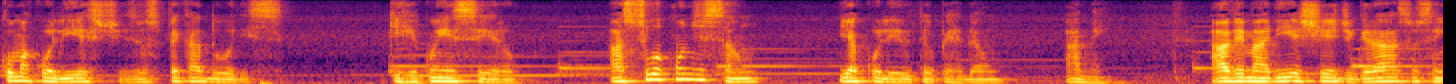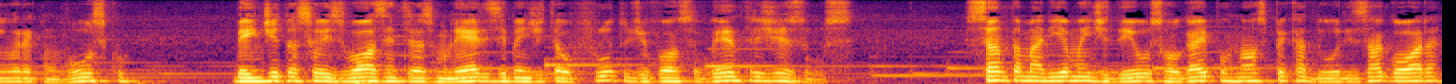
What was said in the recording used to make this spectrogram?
como acolhestes os pecadores que reconheceram a sua condição e acolheram o teu perdão. Amém. Ave Maria, cheia de graça, o Senhor é convosco. Bendita sois vós entre as mulheres, e bendito é o fruto de vosso ventre, Jesus. Santa Maria, Mãe de Deus, rogai por nós, pecadores, agora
